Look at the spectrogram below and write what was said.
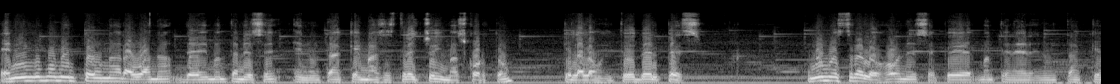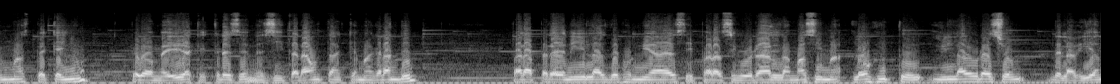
En ningún momento una araguana debe mantenerse en un tanque más estrecho y más corto que la longitud del pez. Una muestra de los jóvenes se puede mantener en un tanque más pequeño, pero a medida que crece necesitará un tanque más grande para prevenir las deformidades y para asegurar la máxima longitud y la duración de la vida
